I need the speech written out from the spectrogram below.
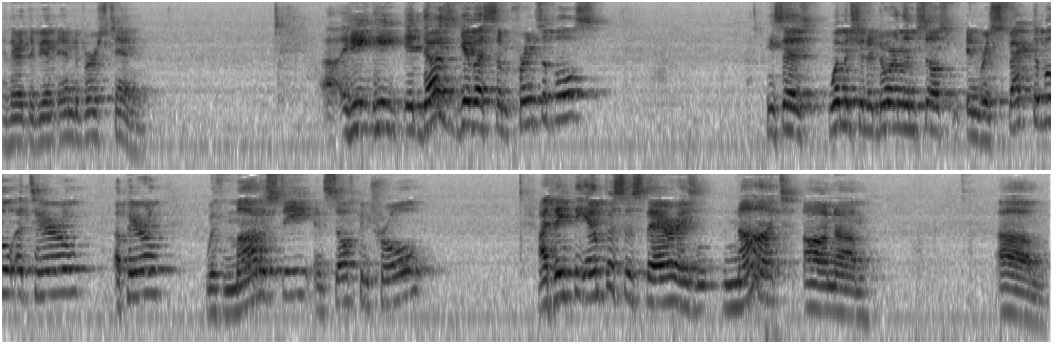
And there at the end of verse 10. Uh, he, he, it does give us some principles. He says women should adorn themselves in respectable apparel, apparel with modesty and self control. I think the emphasis there is not on. Um, um,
